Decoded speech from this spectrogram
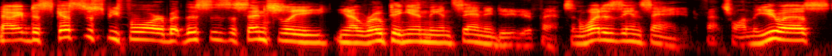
Now, I've discussed this before, but this is essentially, you know, roping in the insanity defense. And what is the insanity defense? Well, in the U.S.,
